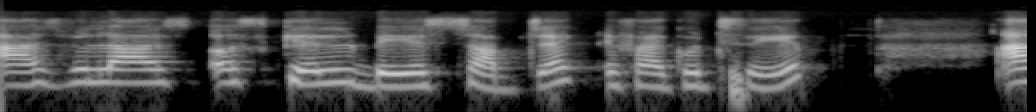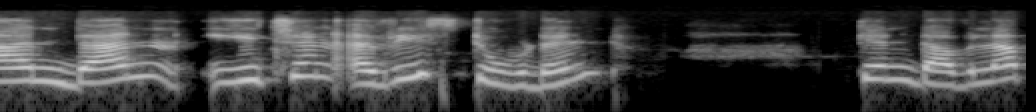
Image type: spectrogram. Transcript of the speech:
as well as a skill based subject, if I could say. And then each and every student can develop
